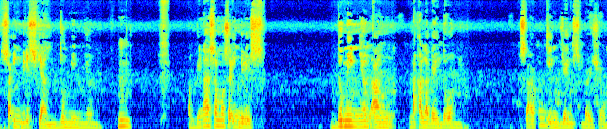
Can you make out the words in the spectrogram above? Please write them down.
sa English yan, dominion. Hmm. Pag binasa mo sa English, dominion ang nakalagay doon sa King James Version.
